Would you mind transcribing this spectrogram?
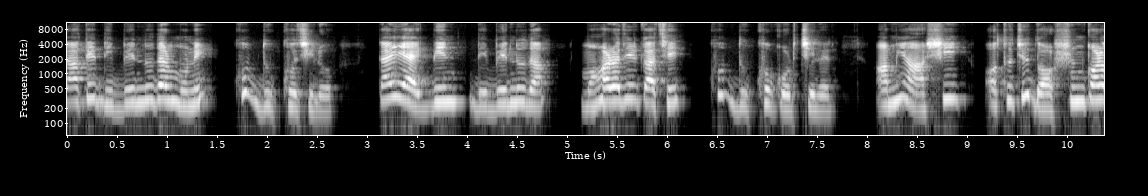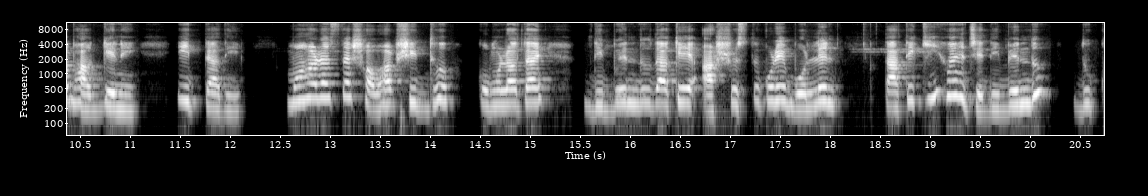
তাতে দিব্যেন্দুদার মনে খুব দুঃখ ছিল। তাই একদিন দিব্যেন্দুদা মহারাজের কাছে খুব দুঃখ করছিলেন। আমি আসি, অথচ দর্শন করা ভাগ্যে নেই, ইত্যাদি। মহারাজ তার স্বভাবসিদ্ধ কোমলতায় দিব্যেন্দুদাকে আশ্বস্ত করে বললেন, তাতে কি হয়েছে দিব্যেন্দু? দুঃখ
